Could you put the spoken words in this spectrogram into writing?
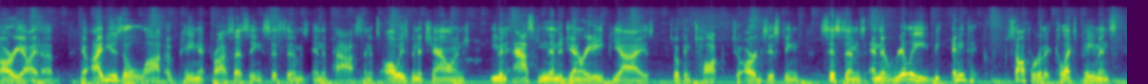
REI Hub. Know, I've used a lot of payment processing systems in the past, and it's always been a challenge, even asking them to generate APIs so it can talk to our existing systems. And they're really any t- software that collects payments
